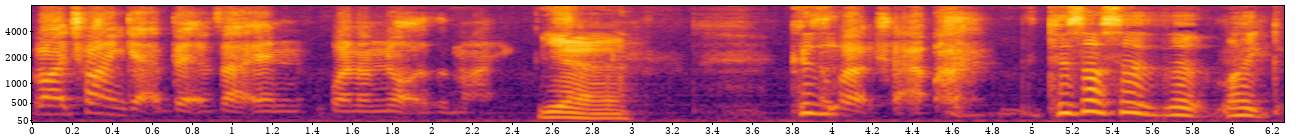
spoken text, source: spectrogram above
but I try and get a bit of that in when I'm not at the mic. Yeah. Because It works out. because that's a the, like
